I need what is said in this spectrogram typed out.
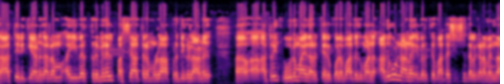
കാത്തിരിക്കുകയാണ്. കാരണം ഇവർ ക്രിമിനൽ പശ്ചാത്തലമുള്ള പ്രതികളാണ്. അത്രയും ക്രൂരമായി നടത്തിയ ഒരു കൊലപാതകമാണ്. അതുകൊണ്ടാണ് ഇവർക്ക് വധശിക്ഷ നൽകണമെന്ന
